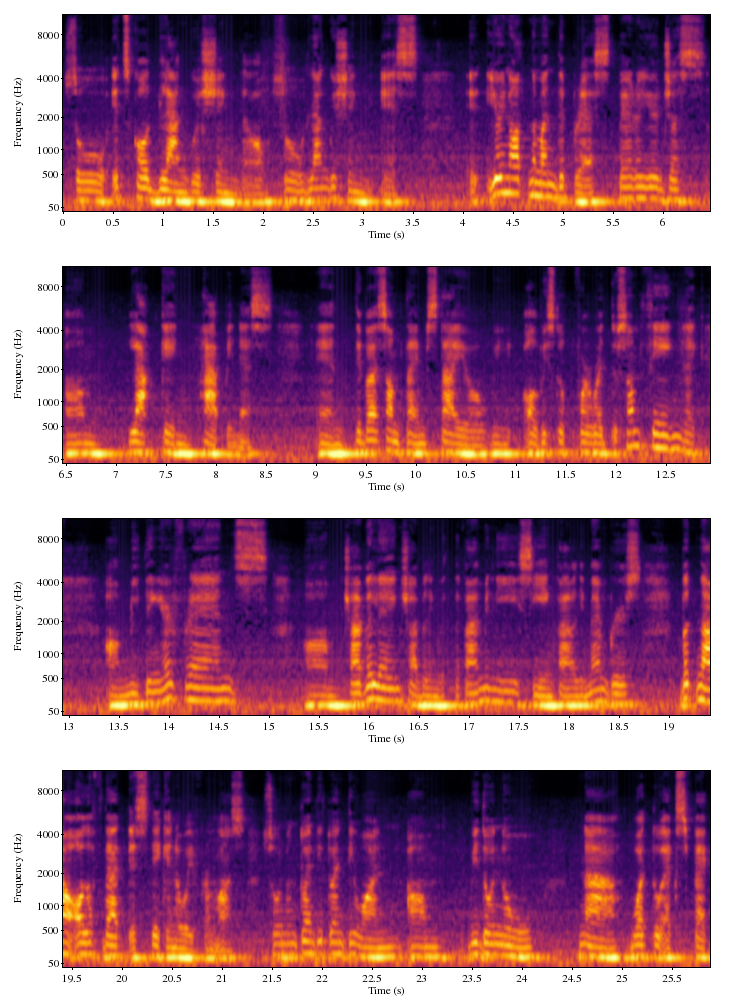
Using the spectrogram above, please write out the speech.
So, it's called languishing daw. So, languishing is, you're not naman depressed, pero you're just um, lacking happiness. And, di ba, sometimes tayo, we always look forward to something, like um, meeting your friends, um, traveling, traveling with the family, seeing family members. But now, all of that is taken away from us. So, noong 2021, um, we don't know na what to expect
